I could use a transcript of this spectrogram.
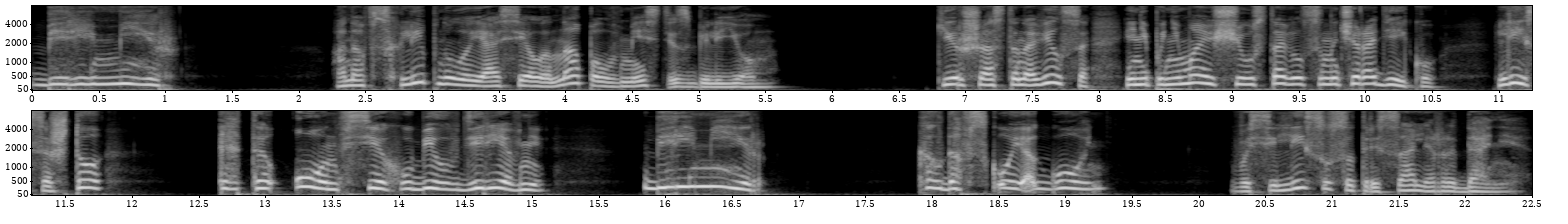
«Бери мир!» Она всхлипнула и осела на пол вместе с бельем. Кирша остановился и непонимающе уставился на чародейку. «Лиса, что...» «Это он всех убил в деревне! Бери мир! Колдовской огонь!» Василису сотрясали рыдания.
